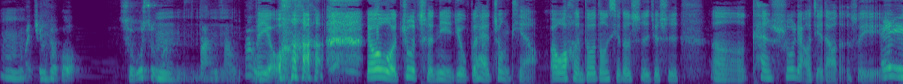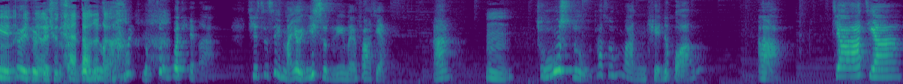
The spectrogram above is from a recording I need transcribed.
嗯，有没有听说过？处暑啊，三朝稻没有，因为我住城里就不太种田啊，而我很多东西都是就是，嗯，看书了解到的，所以哎，对对对，去看到这个。有种过田啊，其实是蛮有意思的，你有没有发现？啊，嗯，处暑，他说满田黄，啊。家家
